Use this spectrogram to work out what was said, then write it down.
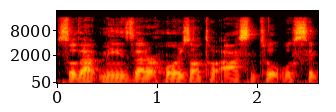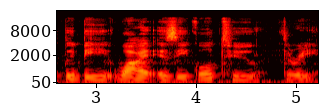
so that means that our horizontal asymptote will simply be y is equal to 3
